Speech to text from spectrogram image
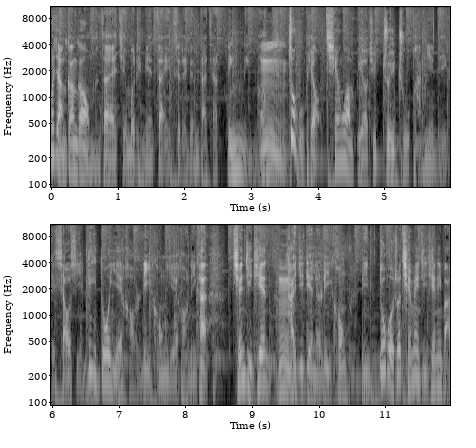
我想刚刚我们在节目里面再一次的跟大家叮咛哦，嗯，做股票千万不要去追逐盘面的一个消息，利多也好，利空也好，你看前几天台积电的利空，嗯、你如果说前面几天你把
